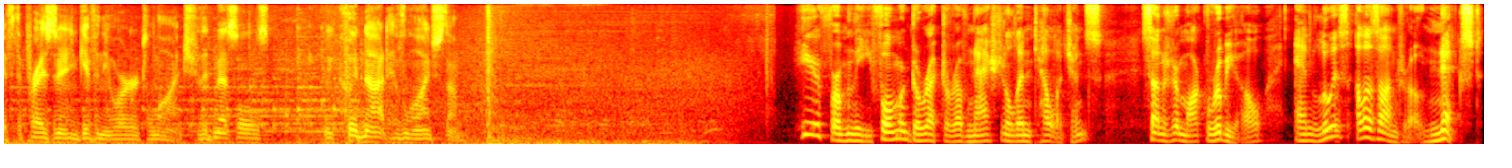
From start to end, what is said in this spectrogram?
If the president had given the order to launch the missiles, we could not have launched them. Hear from the former Director of National Intelligence, Senator Marco Rubio, and Luis Elizondo next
